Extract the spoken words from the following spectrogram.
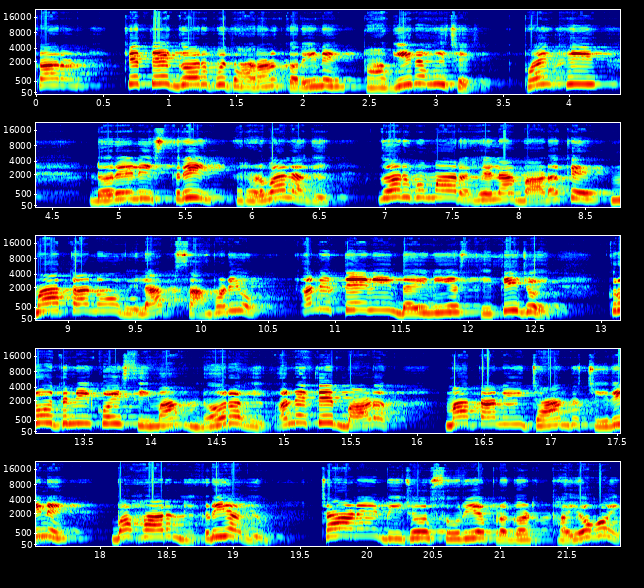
કારણ કે તે ગર્ભ ધારણ કરીને ભાગી રહી છે. ભયથી ડરેલી સ્ત્રી રડવા લાગી. ગર્ભમાં રહેલા બાળકે માતાનો વિલાપ સાંભળ્યો. અને તેની દયનીય સ્થિતિ જોઈ. ક્રોધની કોઈ સીમા ન રહી અને તે બાળક માતાની જાંઘ ચીરીને બહાર નીકળી આવ્યું. જાણે બીજો સૂર્ય પ્રગટ થયો હોય,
